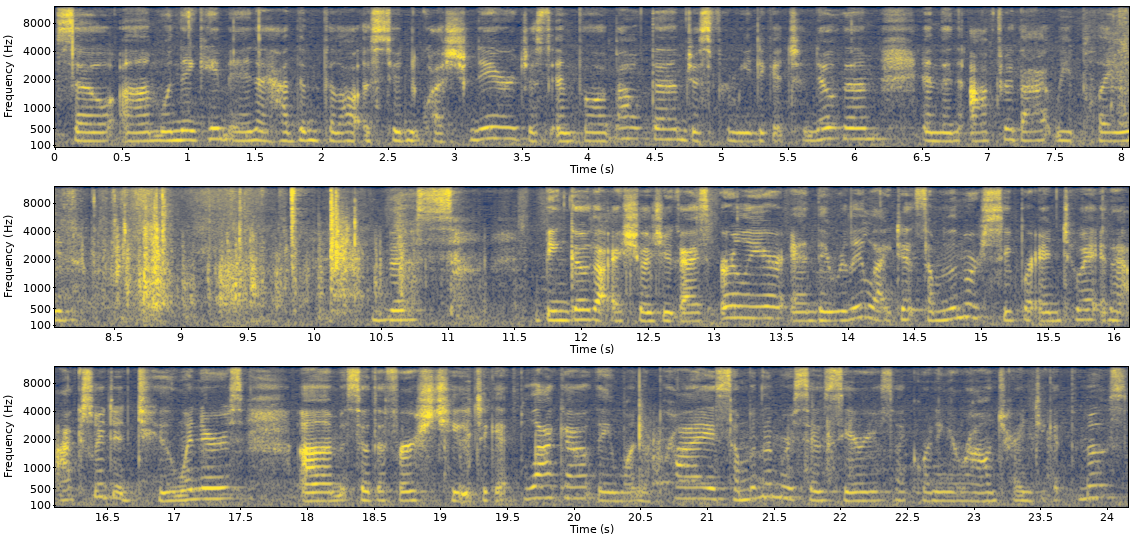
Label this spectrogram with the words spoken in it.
So um, when they came in, I had them fill out a student questionnaire, just info about them, just for me to get to know them. And then after that, we played this bingo that I showed you guys earlier and they really liked it. Some of them are super into it and I actually did two winners. Um, so the first two to get blackout, they won a prize. Some of them were so serious like running around trying to get the most.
